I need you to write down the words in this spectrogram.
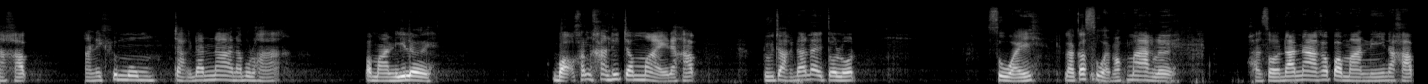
นะครับ อันนี้คือมุมจากด้านหน้านะคุณลูกค้าประมาณนี้เลย เบาะค่อนข้างที่จะใหม่นะครับ ดูจากด้านในตัวรถ สวยแล้วก็สวยมากๆเลยคอนโซลด้านหน้าก็ประมาณนี้นะครับ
